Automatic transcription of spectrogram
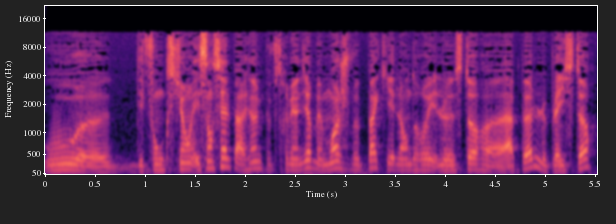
ou euh, des fonctions essentielles. Par exemple, ils peuvent très bien dire, mais moi je veux pas qu'il y ait l'Android, le store euh, Apple, le Play Store.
